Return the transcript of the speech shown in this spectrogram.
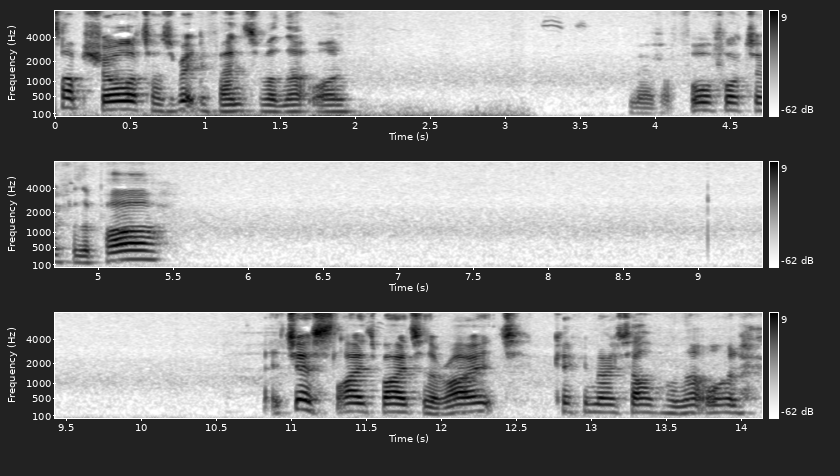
Stop short, I was a bit defensive on that one. Have a 4 footer for the par. It just slides by to the right, kicking myself on that one.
